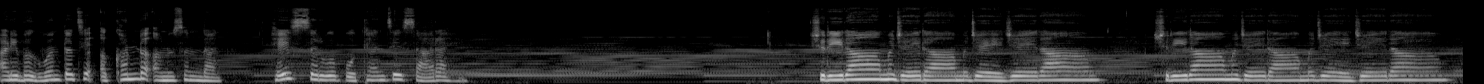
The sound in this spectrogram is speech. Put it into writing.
आणि भगवंताचे अखंड अनुसंधान हेच सर्व पोथ्यांचे सार आहे. श्रीराम जय राम जय जय राम. श्रीराम जय राम जय जय राम.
